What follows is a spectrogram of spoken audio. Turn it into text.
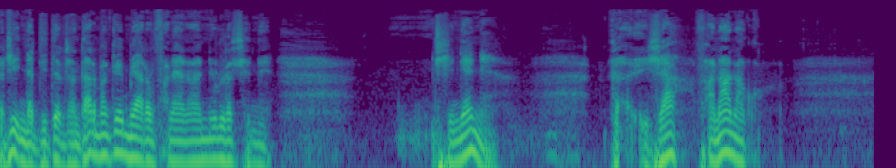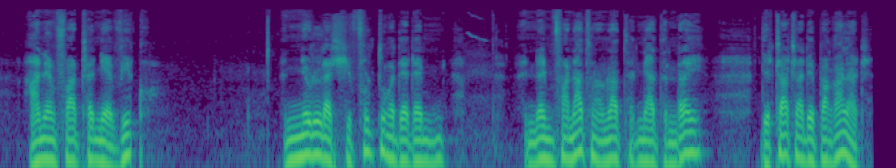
Satria ny aditin'ny zandary mantsy hoe miaro ny fanahinan'ny olona sy ny sy ny ainy. Ka izaho fananako any amin'ny faritra niaviako ny olona sivifolo tonga dia ilay mi- ilay mifanatona anatin'ny adiny iray dia tratra ilay mpangalatra.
